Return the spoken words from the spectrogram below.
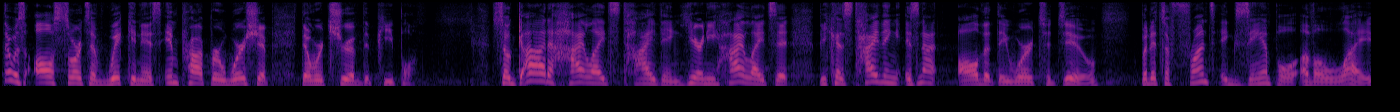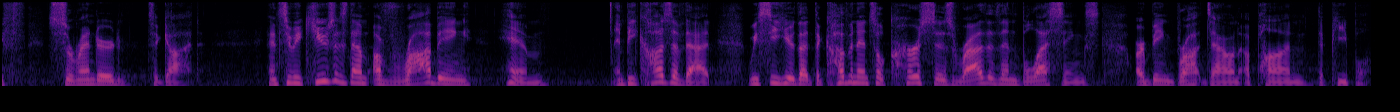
there was all sorts of wickedness, improper worship that were true of the people. So God highlights tithing here, and He highlights it because tithing is not all that they were to do but it's a front example of a life surrendered to God. And so he accuses them of robbing him. And because of that, we see here that the covenantal curses rather than blessings are being brought down upon the people.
